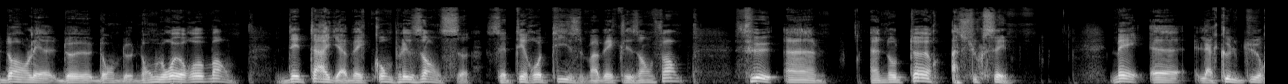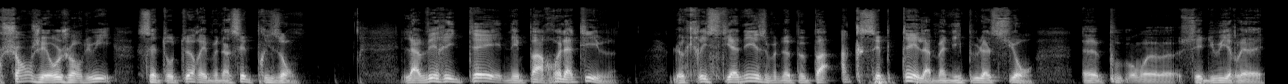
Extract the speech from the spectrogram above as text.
dont, de, dont de nombreux romans détaillent avec complaisance cet érotisme avec les enfants, fut un auteur à succès. Mais euh, la culture change et aujourd'hui, cet auteur est menacé de prison. La vérité n'est pas relative. Le christianisme ne peut pas accepter la manipulation euh, pour euh, séduire les,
